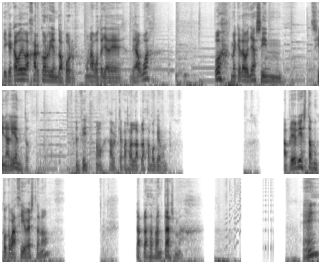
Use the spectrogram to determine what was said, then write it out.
y que acabo de bajar corriendo a por una botella de, de agua... Me he quedado ya sin... sin aliento. En fin, vamos a ver qué ha pasado en la plaza Pokémon. A priori está un poco vacío esto, ¿no? La plaza fantasma. ¿Eh?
